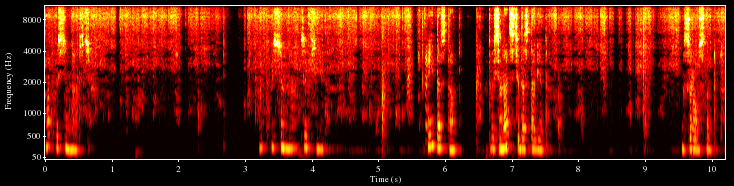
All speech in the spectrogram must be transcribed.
От 18. От 18. И до 100. От 18 до 100 лет. Взрослая тут.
